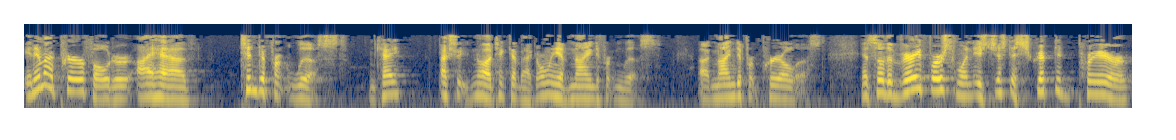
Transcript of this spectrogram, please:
and in my prayer folder, I have 10 different lists, okay? Actually, no, I take that back. I only have nine different lists, uh, nine different prayer lists. And so the very first one is just a scripted prayer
